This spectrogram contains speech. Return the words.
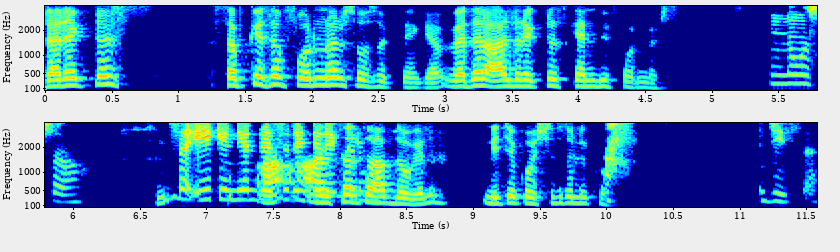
डायरेक्टर्स सबके सब फॉरनर्स हो सकते हैं क्या? Whether all directors can be foreigners no sir sir एक इंडियन रेसिडेंट आंसर तो आप दोगे ना? नीचे क्वेश्चन तो लिखो। जी सर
